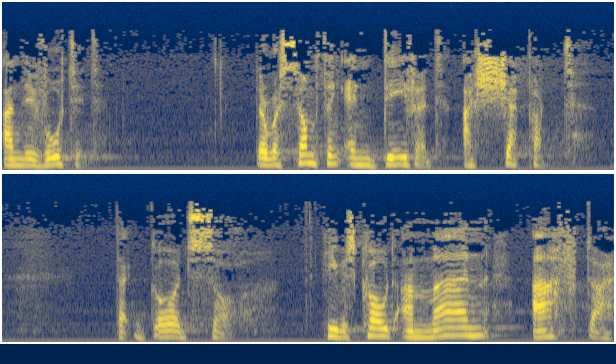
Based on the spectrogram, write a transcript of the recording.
and they voted. There was something in David, a shepherd, that God saw. He was called a man after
